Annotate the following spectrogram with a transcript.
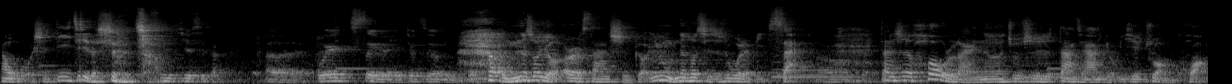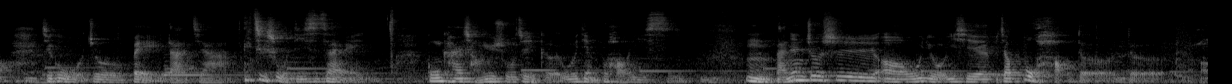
那我是第一届的社长。第一届社长。呃，不会社员也就只有你一个。我们那时候有二三十个，因为我们那时候其实是为了比赛。哦。但是后来呢，就是大家有一些状况，结果我就被大家，哎，这个是我第一次在公开场域说这个，我有点不好意思。嗯，反正就是哦、呃，我有一些比较不好的的呃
